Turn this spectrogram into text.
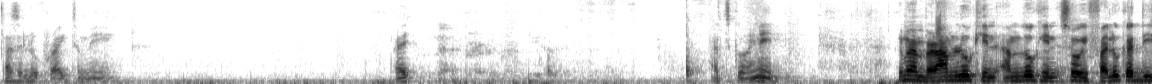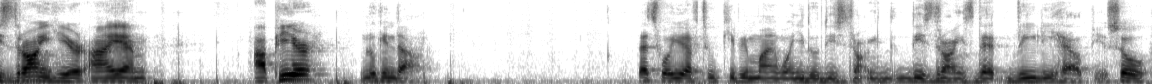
Doesn't look right to me. Right? That's going in. Remember, I'm looking, I'm looking, so if I look at this drawing here, I am up here, looking down. That's what you have to keep in mind when you do these, draw these drawings that really help you. So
